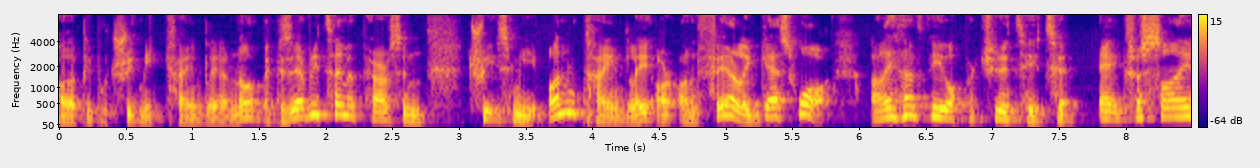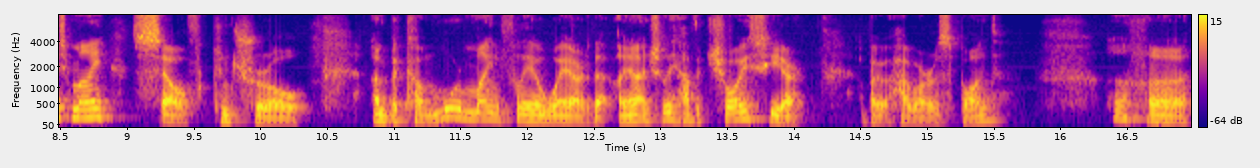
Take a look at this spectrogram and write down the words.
other people treat me kindly or not. Because every time a person treats me unkindly or unfairly, guess what? I have the opportunity to exercise my self-control and become more mindfully aware that I actually have a choice here about how I respond. Uh -huh.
